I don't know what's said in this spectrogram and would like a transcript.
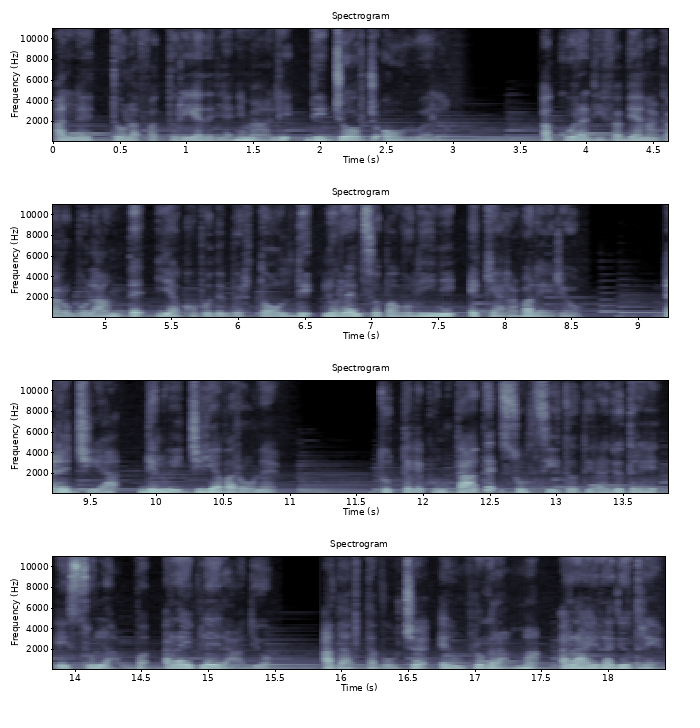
ha letto La fattoria degli animali di George Orwell. A cura di Fabiana Carobolante, Jacopo De Bertoldi, Lorenzo Pavolini e Chiara Valerio. Regia di Luigi Iavarone. Tutte le puntate sul sito di Radio 3 e sull'app Rai Play Radio. Ad alta voce è un programma Rai Radio 3.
